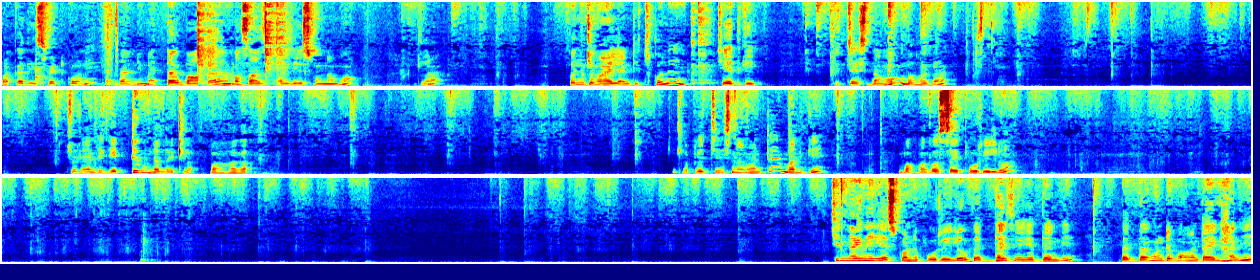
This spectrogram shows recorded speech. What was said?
పక్క తీసి పెట్టుకొని దాన్ని మెత్తగా బాగా మసాజ్ బాగా చేసుకున్నాము. ఇట్లా కొంచెం ఆయిల్ అంటించుకొని చేతికి ఇచ్చేస్తాము బాగా. చూడండి గట్టిగా ఉండాలి ఇట్లా బాగా. ఇట్లా ప్రెస్ చేసినామంటే మనకి బాగా వస్తాయి పూరీలు. చిన్నగానే చేసుకోండి పూరీలు పెద్దగా చేయొద్దండి. పెద్దగా ఉంటే బాగుంటాయి కానీ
